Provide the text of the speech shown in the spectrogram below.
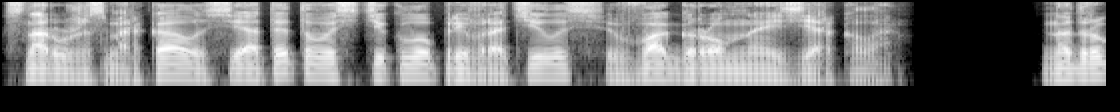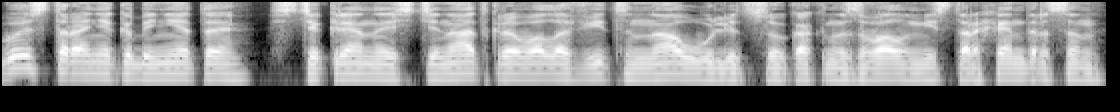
Снаружи смеркалось, и от этого стекло превратилось в огромное зеркало. На другой стороне кабинета стеклянная стена открывала вид на улицу, как называл мистер Хендерсон,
